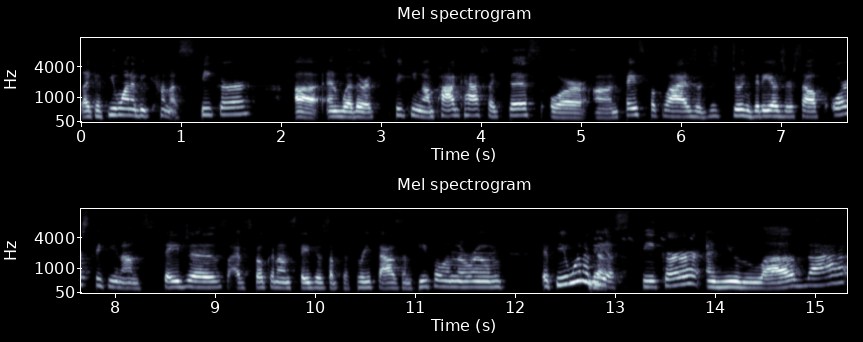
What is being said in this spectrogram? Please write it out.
Like if you want to become a speaker, uh, and whether it's speaking on podcasts like this or on Facebook Lives or just doing videos yourself or speaking on stages, I've spoken on stages up to 3,000 people in the room. If you want to be a speaker and you love that,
